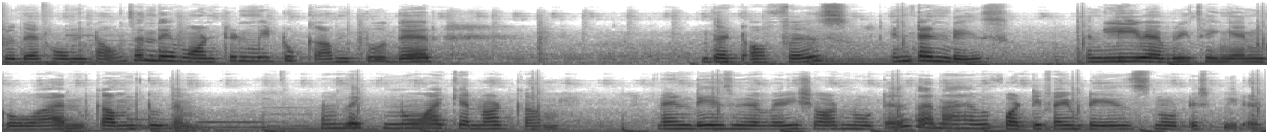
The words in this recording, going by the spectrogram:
to their hometowns and they wanted me to come to their that office in 10 days and leave everything in goa and come to them. I was like no i cannot come. 10 days is a very short notice and i have a 45 days notice period.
